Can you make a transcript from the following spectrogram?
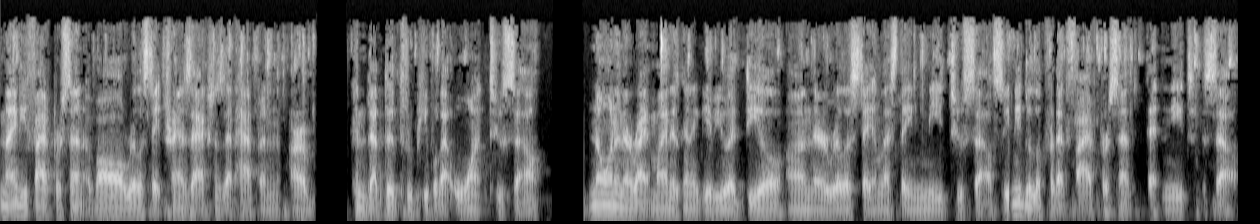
95% of all real estate transactions that happen are conducted through people that want to sell. No one in their right mind is going to give you a deal on their real estate unless they need to sell. So you need to look for that 5% that needs to sell.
